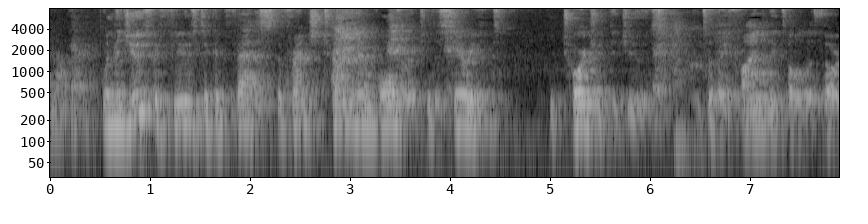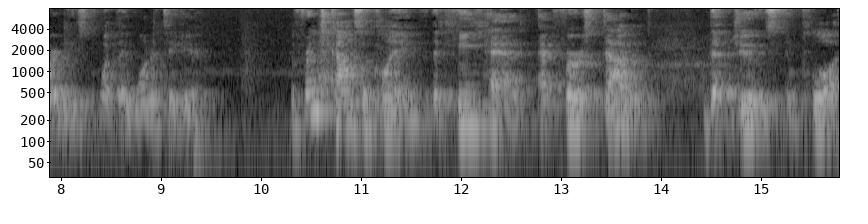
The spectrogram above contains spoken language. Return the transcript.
another. When the Jews refused to confess, the French turned them over to the Syrians, who tortured the Jews until they finally told authorities what they wanted to hear. The French consul claimed that he had at first doubted that Jews employ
